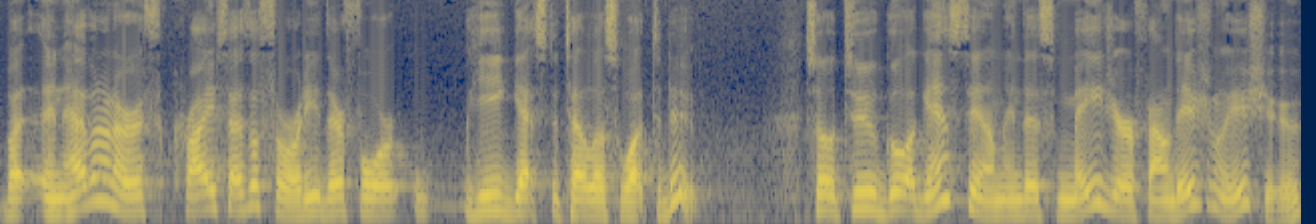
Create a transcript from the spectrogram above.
But in heaven and earth, Christ has authority, therefore he gets to tell us what to do. So to go against him in this major foundational issue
